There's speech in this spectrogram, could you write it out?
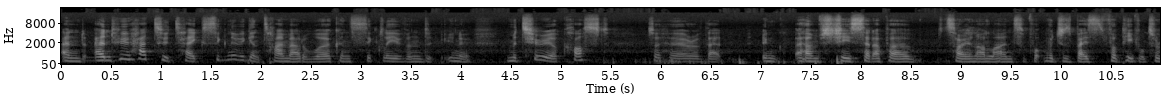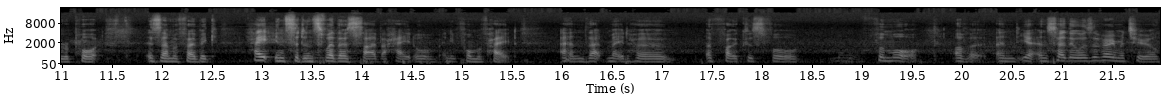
and and who had to take significant time out of work and sick leave and you know material cost to her of that. Um, she set up a sorry an online support which is based for people to report Islamophobic hate incidents, whether cyber hate or any form of hate, and that made her a focus for for more of it. And yeah, and so there was a very material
